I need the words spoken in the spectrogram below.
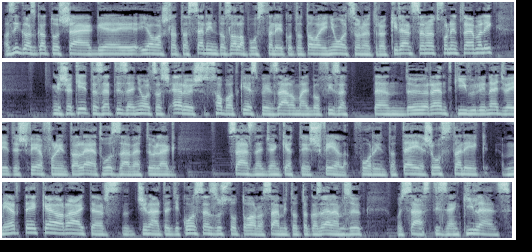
Az igazgatóság eh, javaslata szerint az alaposztalékot a tavalyi 85-ről 95 forintra emelik, és a 2018-as erős szabad készpénzállományban fizetendő rendkívüli 47,5 forinttal lehet hozzávetőleg 142,5 forint a teljes osztalék mértéke. A Reuters csinált egy konszenzust, ott arra számítottak az elemzők, hogy 119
